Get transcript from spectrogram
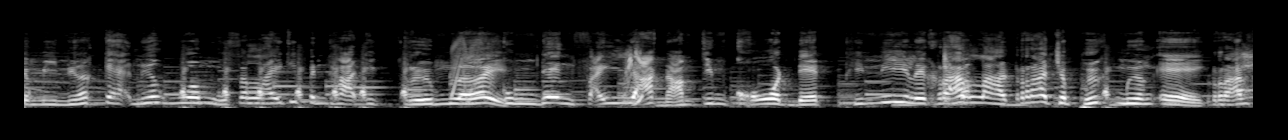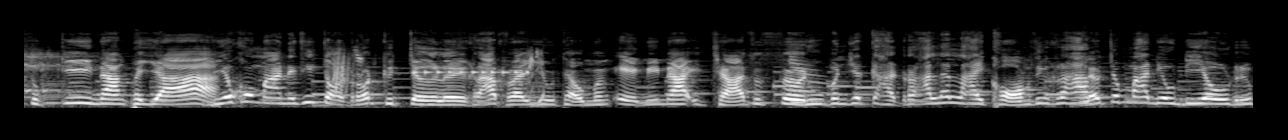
ยังมีเนื้อแกะเนื้อวัวหมูสไลด์ที่เป็นถาดอีกตรึมเลย กุ้งเด้งไซส์ยักษ์น้ำจิ้มโคตรเด็ดที่นี่เลยครับตลาดราชพฤกษ์เมืองเอก ร้านสุกี้นางพญาเลี้ยวเข้ามาในที่จอดรถคือเจอเลยครับใครอยู่แถวเมืองเอกนี่น่าอิจฉาสุดๆดูบรรยากาศร้านและลายของสิครับ แล้วจะมาเดียวดีๆหรือ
